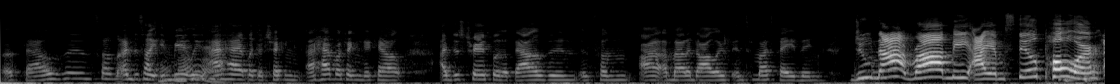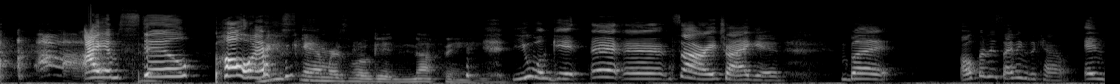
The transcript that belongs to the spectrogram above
a thousand something. I just like immediately. I had like a checking. I had my checking account. I just transferred a thousand and some uh, amount of dollars into my savings. Do not rob me. I am still poor. I am still poor. These scammers will get nothing. you will get. Uh, uh, sorry, try again. But open a savings account and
